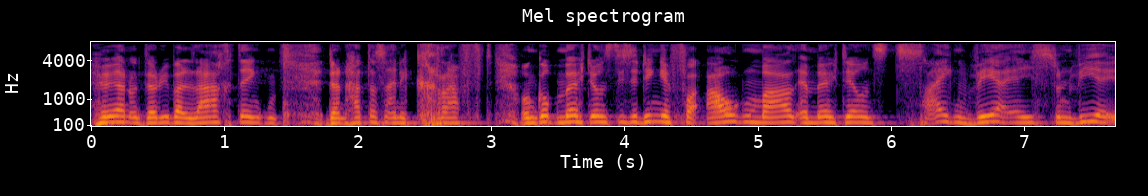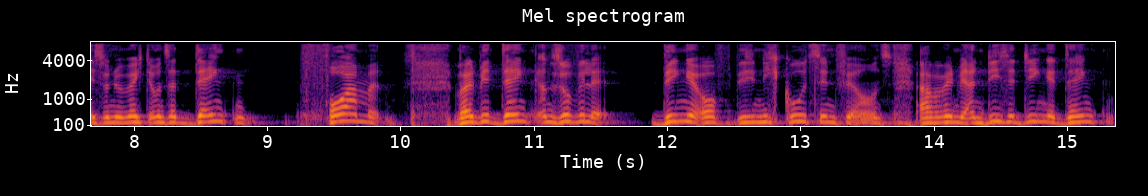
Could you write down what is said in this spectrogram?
hören und darüber nachdenken, dann hat das eine Kraft. Und Gott möchte uns diese Dinge vor Augen malen. Er möchte uns zeigen, wer er ist und wie er ist. Und er möchte unser Denken formen. Weil wir denken an so viele Dinge oft, die nicht gut sind für uns. Aber wenn wir an diese Dinge denken,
